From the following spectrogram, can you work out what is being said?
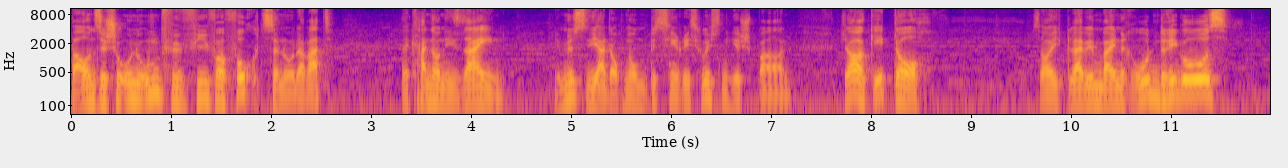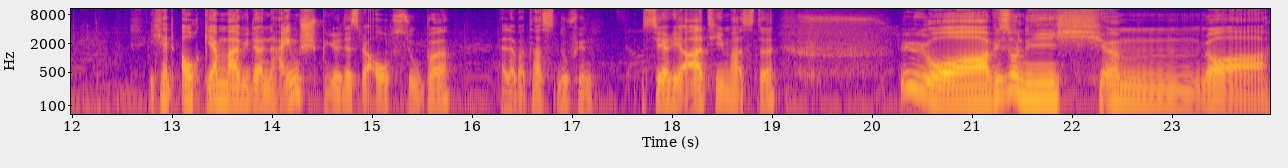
Bauen sie schon um für FIFA 15 oder was? Das kann doch nicht sein. Wir müssen ja doch noch ein bisschen Ressourcen hier sparen. Ja, geht doch. So, ich bleibe in meinen roten Trikots. Ich hätte auch gern mal wieder ein Heimspiel. Das wäre auch super. Alter, was hast du für ein Serie A-Team hast du? Ja, wieso nicht? Ähm, ja.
